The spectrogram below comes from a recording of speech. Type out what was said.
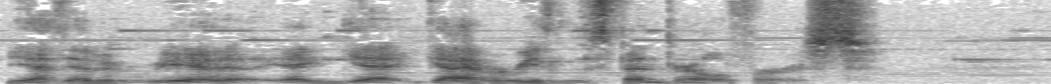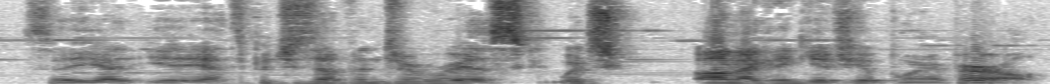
You have to have, a- yeah, yeah, you gotta have a reason to spend peril first. So you, got, you have to put yourself into risk, which automatically gives you a point of peril.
